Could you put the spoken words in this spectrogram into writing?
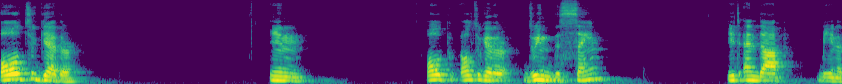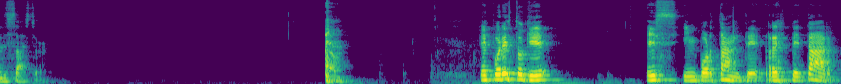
all together in all, all together doing the same, it end up being a disaster. Es por esto que es importante respetar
